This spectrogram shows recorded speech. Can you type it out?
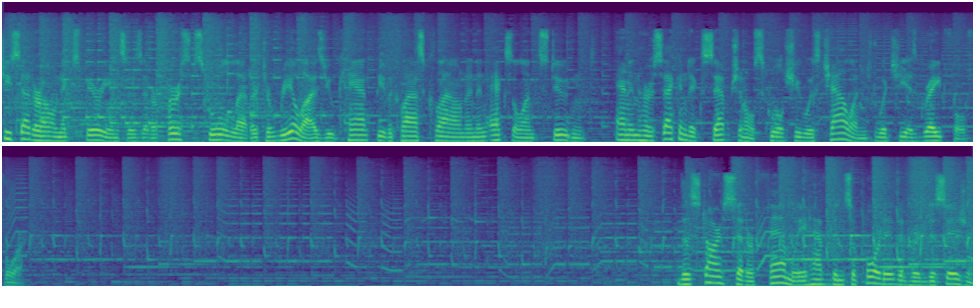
She said her own experiences at her first school led her to realize you can't be the class clown and an excellent student, and in her second exceptional school she was challenged which she is grateful for. The star said her family have been supportive of her decision,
